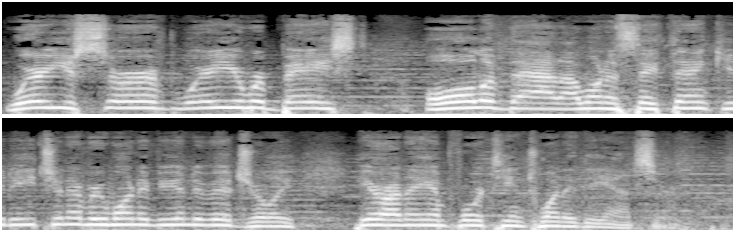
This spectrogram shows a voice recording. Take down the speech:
where you served, where you were based, all of that. I want to say thank you to each and every one of you individually here on AM 1420 The Answer. Answer.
